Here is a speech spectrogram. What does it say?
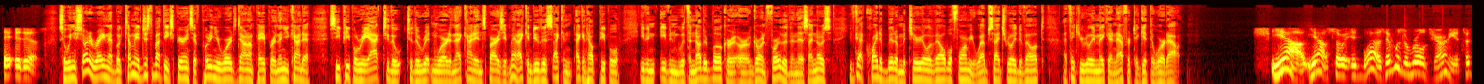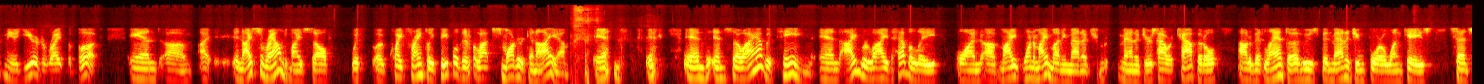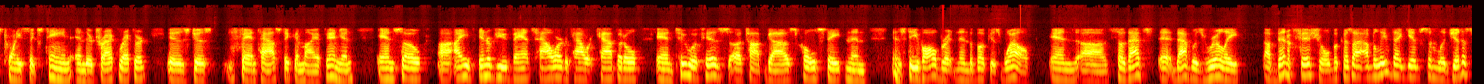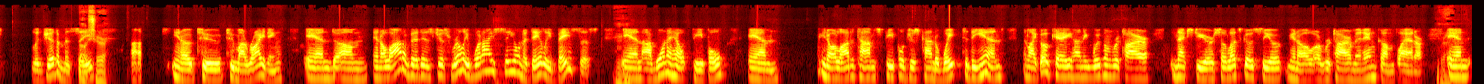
It, it is. So when you started writing that book, tell me just about the experience of putting your words down on paper, and then you kind of see people react to the to the written word, and that kind of inspires you. Man, I can do this. I can I can help people even even with another book or, or going further than this. I notice you've got quite a bit of material available for them. Your website's really developed. I think you're really making an effort to get the word out. Yeah, yeah. So it was. It was a real journey. It took me a year to write the book, and um, I and I surround myself with, uh, quite frankly, people that are a lot smarter than I am, and and and so I have a team, and I relied heavily on uh, my one of my money manage, managers, Howard Capital, out of Atlanta, who's been managing 401ks since 2016, and their track record is just fantastic, in my opinion. And so uh, I interviewed Vance Howard of Howard Capital and two of his uh, top guys, Cole Staten and and Steve Albritton in the book as well. And uh, so that's uh, that was really uh, beneficial because I, I, believe that gives some legit- legitimacy, oh, sure. Uh, you know, to to my writing. And um, and a lot of it is just really what I see on a daily basis, mm-hmm. and I want to help people. And you know, a lot of times people just kind of wait to the end and like, okay, honey, we're going to retire next year, so let's go see a you know a retirement income planner. Right. And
